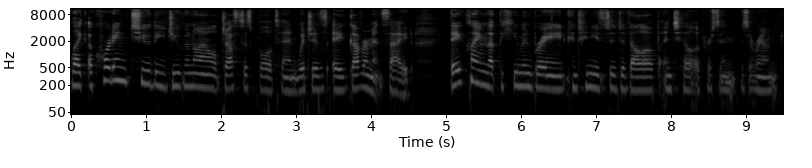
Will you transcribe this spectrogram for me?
like according to the Juvenile Justice Bulletin, which is a government site, they claim that the human brain continues to develop until a person is around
